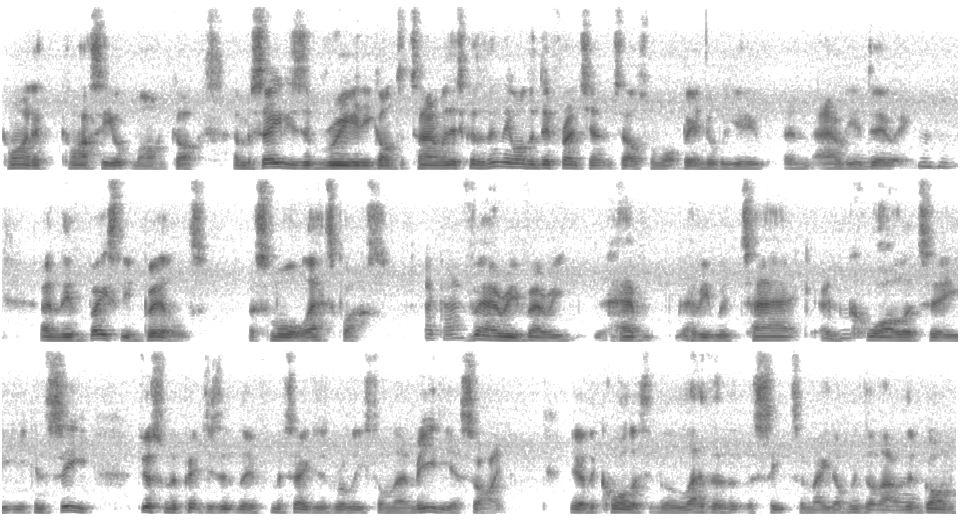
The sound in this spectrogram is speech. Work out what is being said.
quite a classy upmarket car. And Mercedes have really gone to town with this because I think they want to differentiate themselves from what BMW and Audi Mhm. are doing, Mhm. and they've basically built a small S class Okay. very, very heavy, heavy with tech and Mhm. quality. You can see just from the pictures that the Mercedes released on their media site, you know, the quality of the leather that the seats are made of, things like that. Right. They've gone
